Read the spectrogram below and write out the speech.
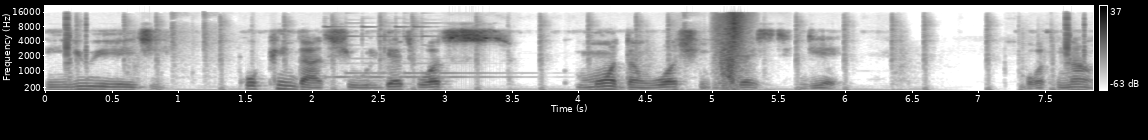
in uaag hoping that she will get what's more than what she invest there. But now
